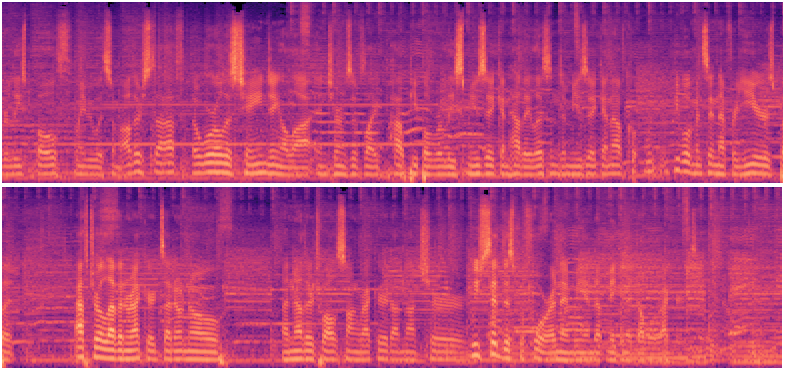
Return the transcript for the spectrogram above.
release both, maybe with some other stuff. The world is changing a lot in terms of like how people release music and how they listen to music, and of course, people have been saying that for years. But after 11 records, I don't know another 12 song record. I'm not sure. We've said this before, and then we end up making a double record. So, you know.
